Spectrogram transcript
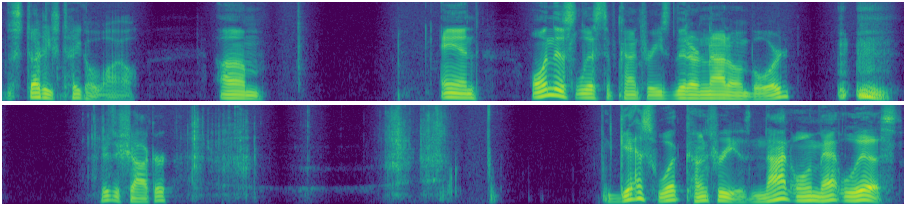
the studies take a while. Um, and on this list of countries that are not on board, here's a shocker Guess what country is not on that list?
